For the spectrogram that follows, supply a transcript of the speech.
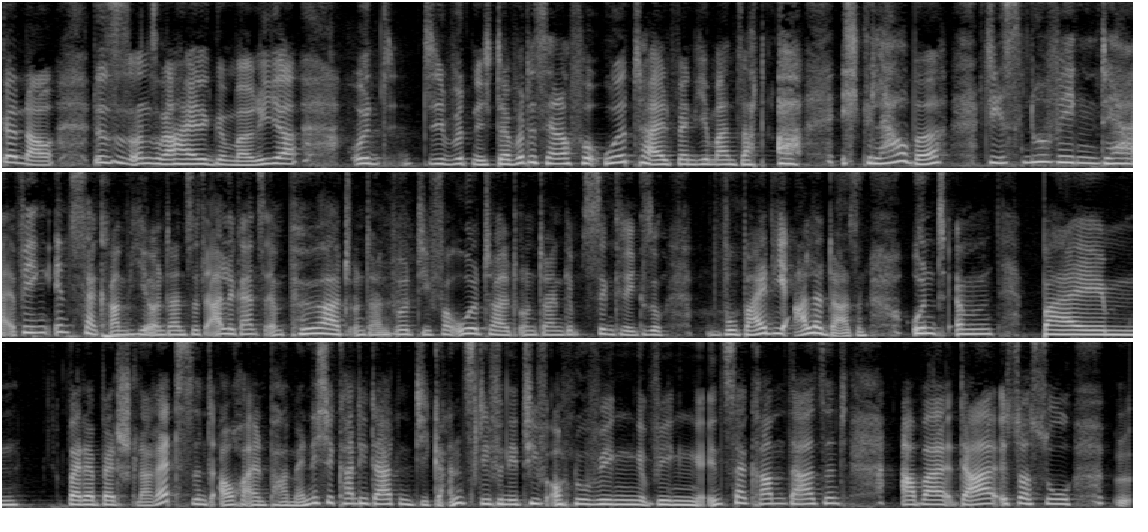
Genau, das ist unsere heilige Maria. Und die wird nicht, da wird es ja noch verurteilt, wenn jemand sagt, ah, ich glaube, die ist nur wegen der, wegen Instagram hier. Und dann sind alle ganz empört und dann wird die verurteilt und dann gibt es den Krieg, so, wobei die alle da sind. Und ähm, beim bei der Bachelorette sind auch ein paar männliche Kandidaten, die ganz definitiv auch nur wegen, wegen Instagram da sind. Aber da ist das so äh,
